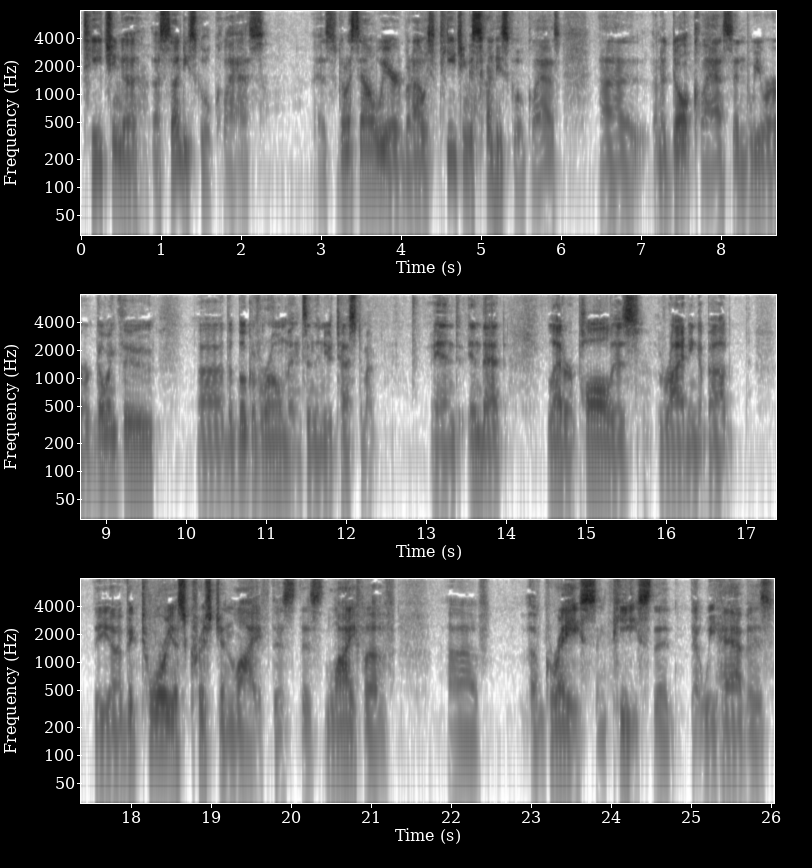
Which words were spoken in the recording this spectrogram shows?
teaching a, a Sunday school class. It's going to sound weird, but I was teaching a Sunday school class, uh, an adult class, and we were going through uh, the book of Romans in the New Testament. And in that letter, Paul is writing about the uh, victorious Christian life, this this life of, of of grace and peace that that we have as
